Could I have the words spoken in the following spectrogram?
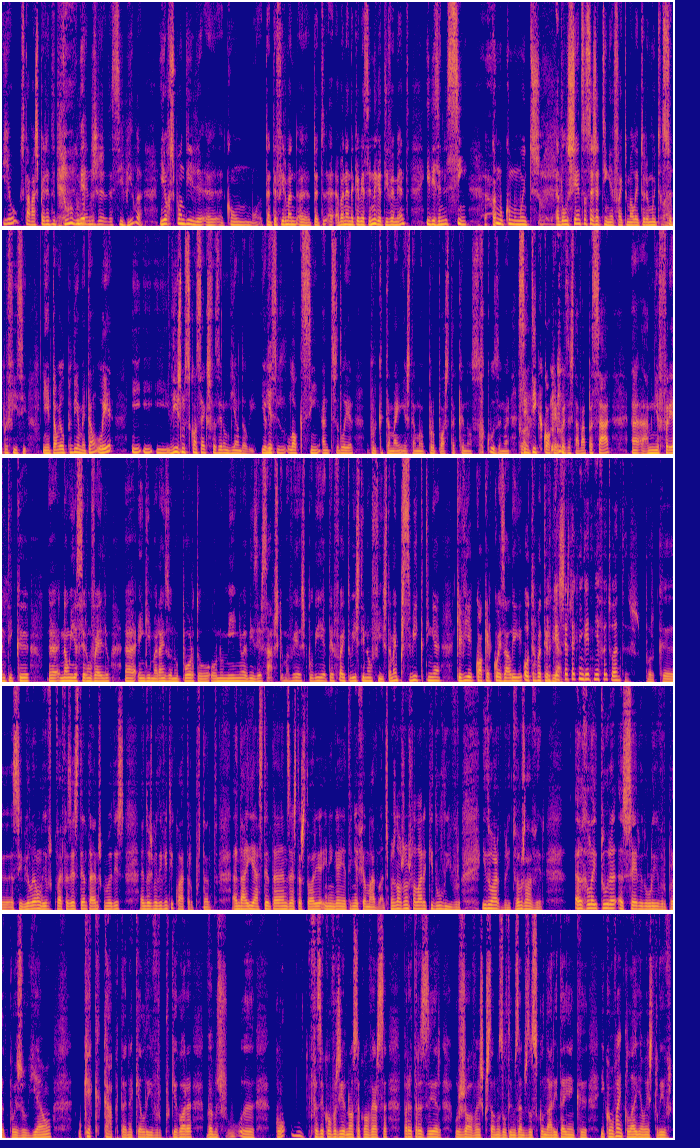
E eu estava à espera de tudo, menos da, da Sibila. E eu respondi-lhe uh, com, tanto afirmando, uh, tanto, abanando a cabeça negativamente e dizendo-lhe sim, como, como muitos adolescentes, ou seja, tinha feito uma leitura muito claro. de superfície. E então ele pediu-me, então lê e, e, e diz-me se consegues fazer um guião dali. Eu disse-lhe logo que sim, antes de ler, porque também esta é uma proposta que não se recusa, não é? Claro. Senti que qualquer coisa estava a passar uh, à minha frente e que uh, não ia ser um velho uh, em Guimarães ou no Porto ou, ou, no Minho a dizer, sabes que uma vez podia ter feito isto e não fiz. Também percebi que tinha que havia qualquer coisa ali, outro bater e de O que é certo é que ninguém tinha feito antes, porque a Sibila é um livro que vai fazer 70 anos, como eu disse, em 2024. Portanto, anda aí há 70 anos esta história e ninguém a tinha filmado antes. Mas nós vamos falar aqui do livro. Eduardo Brito, vamos lá ver. A releitura a sério do livro para depois o guião, o que é que capta naquele livro? Porque agora vamos uh, fazer convergir a nossa conversa para trazer os jovens que estão nos últimos anos do secundário e têm que, e convém que leiam este livro.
